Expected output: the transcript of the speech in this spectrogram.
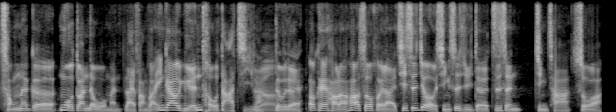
从那个末端的我们来防范，应该要源头打击嘛，对，啊、对不对？OK，好了，话说回来，其实就有刑事局的资深警察说啊，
